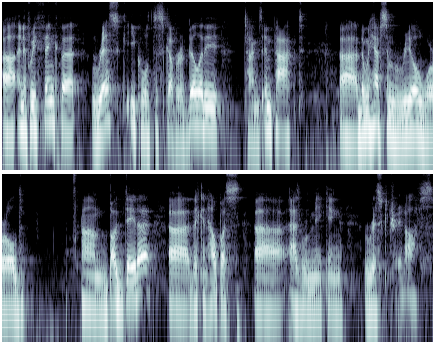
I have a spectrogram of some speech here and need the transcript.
Uh, and if we think that risk equals discoverability times impact, uh, then we have some real world um, bug data uh, that can help us uh, as we're making risk trade-offs.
